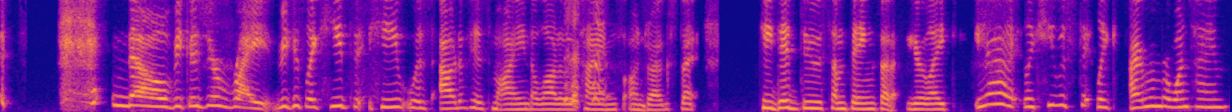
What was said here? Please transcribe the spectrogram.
no, because you're right. Because like he d- he was out of his mind a lot of the times on drugs, but he did do some things that you're like, yeah, like he was th- like I remember one time.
